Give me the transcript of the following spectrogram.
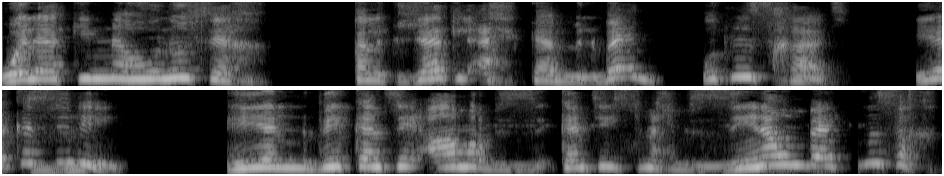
ولكنه نسخ قال لك جات الأحكام من بعد وتنسخات ياك مهم. سيدي هي النبي كان تيأمر بز... كان تيسمح بالزنا ومن بعد تنسخ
